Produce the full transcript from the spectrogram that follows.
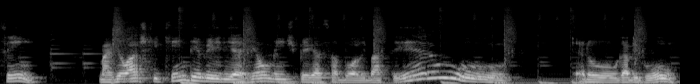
Sim. Mas eu acho que quem deveria realmente pegar essa bola e bater era o. Era o Gabigol.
